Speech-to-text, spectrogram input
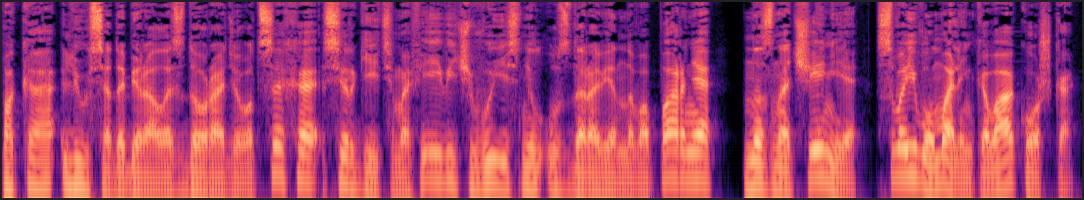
Пока Люся добиралась до радиоцеха, Сергей Тимофеевич выяснил у здоровенного парня назначение своего маленького окошка.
